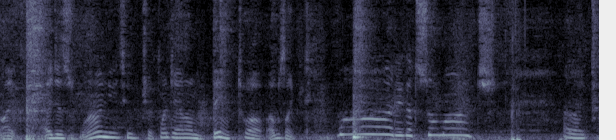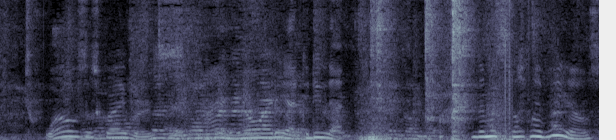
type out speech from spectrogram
Like, I just went on YouTube, checked my channel, and bam, 12. I was like, what? I got so much. I like 12 subscribers. I had no idea I could do that. They must like my videos.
